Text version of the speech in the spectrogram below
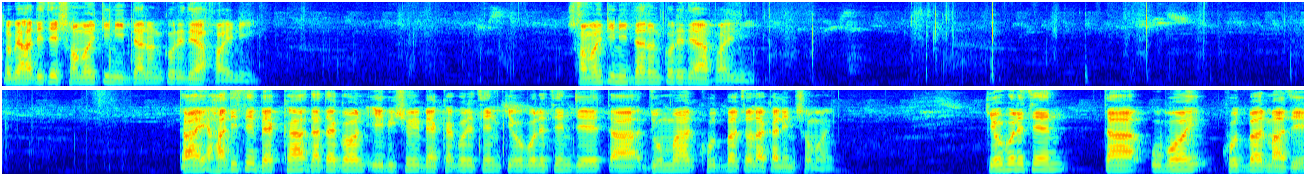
তবে হাদিসের সময়টি নির্ধারণ করে দেয়া হয়নি। সময়টি নির্ধারণ করে দেয়া হয়নি। তাই হাদিসে ব্যাখ্যা দাতাগণ এ বিষয়ে ব্যাখ্যা করেছেন, কেউ বলেছেন যে তা জুম্মার খুদ্া চলাকালীন সময়। কেউ বলেছেন তা উভয় খুদ্বার মাঝে,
